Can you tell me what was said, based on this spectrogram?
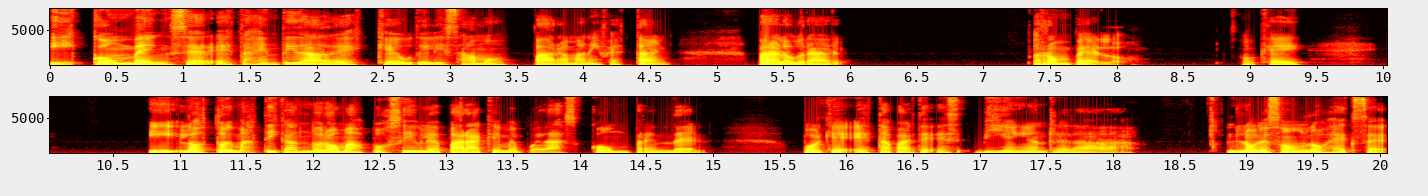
y convencer estas entidades que utilizamos para manifestar, para lograr romperlo. ¿Ok? Y lo estoy masticando lo más posible para que me puedas comprender. Porque esta parte es bien enredada. Lo que son los hexes,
